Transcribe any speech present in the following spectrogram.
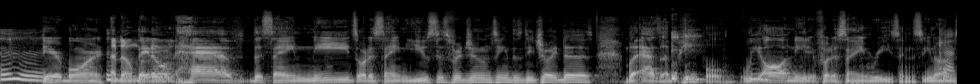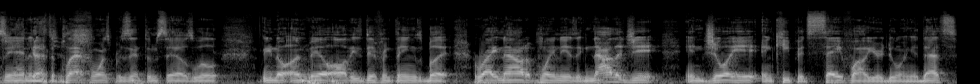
mm-hmm. Dearborn, I don't they don't it. have the same needs or the same uses for Juneteenth as Detroit does, but as a people, we mm-hmm. all need it for the same reasons. You know what I'm saying? And as the platforms present themselves, we'll, you know, unveil all these different things. But right now, the point is acknowledge it, enjoy it, and keep it safe while you're doing it. That's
